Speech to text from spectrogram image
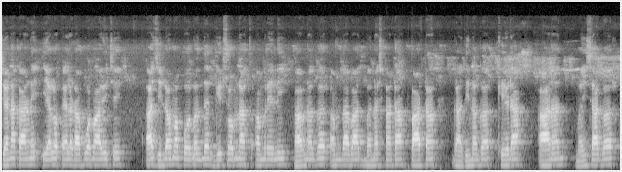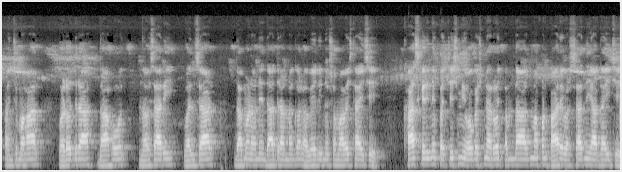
જેના કારણે યલો એલર્ટ આપવામાં આવ્યું છે. આ જિલ્લાઓમાં પોરબંદર, ગીર સોમનાથ, અમરેલી, ભાવનગર, અમદાવાદ, બનાસકાંઠા, પાટણ, ગાંધીનગર, ખેડા, આણંદ, મહીસાગર, પંચમહાલ, વડોદરા, દાહોદ, નવસારી, વલસાડ, દમણ અને દાદરા નગર હવેલીનો સમાવેશ થાય છે. ખાસ કરીને પચીસમી ઓગસ્ટના રોજ અમદાવાદમાં પણ ભારે વરસાદની આગાહી છે.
